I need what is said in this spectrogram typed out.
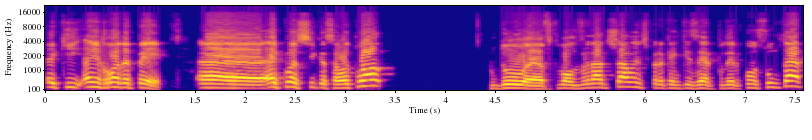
aqui em rodapé uh, a classificação atual, do uh, Futebol de Verdade Challenge, para quem quiser poder consultar.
